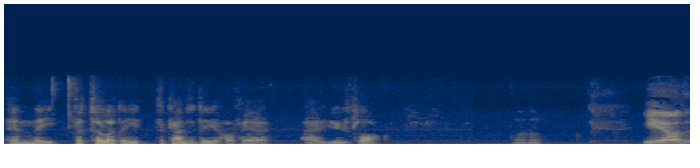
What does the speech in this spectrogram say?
in the fertility, fecundity of our uh, ewe flock. Yeah,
